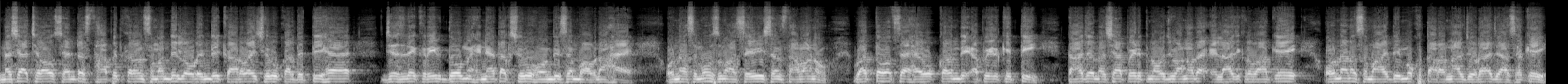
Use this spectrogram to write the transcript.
ਨਸ਼ਾ ਛੁਡਾਊ ਸੈਂਟਰ ਸਥਾਪਿਤ ਕਰਨ ਸੰਬੰਧੀ ਲੋੜੀਂਦੀ ਕਾਰਵਾਈ ਸ਼ੁਰੂ ਕਰ ਦਿੱਤੀ ਹੈ, ਜਿਸ ਦੇ ਕਰੀਬ 2 ਮਹੀਨਿਆਂ ਤੱਕ ਸ਼ੁਰੂ ਹੋਣ ਦੀ ਸੰਭਾਵਨਾ ਹੈ। ਉਹਨਾਂ ਸਮੂਹ ਸਮਾਜ ਸੇਵੀ ਸੰਸਥਾਵਾਂ ਨੂੰ ਵੱਧ ਤੋਂ ਵੱਧ ਸਹਿਯੋਗ ਕਰਨ ਦੀ ਅਪੀਲ ਕੀਤੀ ਤਾਂ ਜੋ ਨਸ਼ਾ ਪੀੜਤ ਨੌਜਵਾਨਾਂ ਦਾ ਇਲਾਜ ਕਰਵਾ ਕੇ ਉਹਨਾਂ ਨੂੰ ਸਮਾਜ ਦੀ ਮੁੱਖ ਧਾਰਾ ਨਾਲ ਜੋੜਿਆ ਜਾ ਸਕੇ।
